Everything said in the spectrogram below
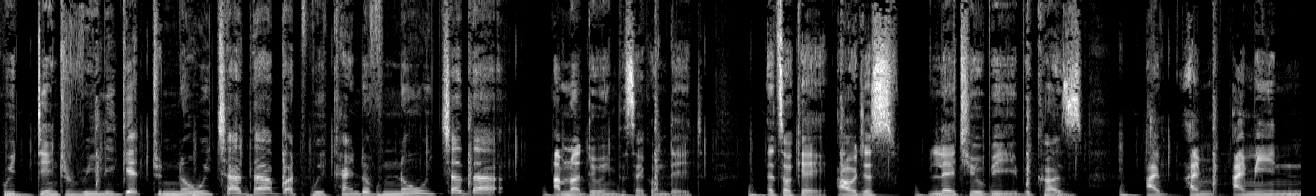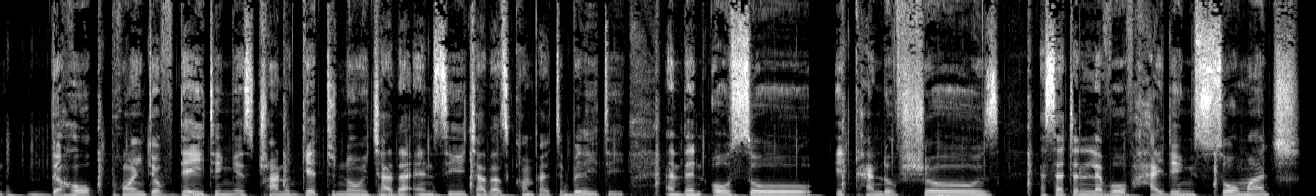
we didn't really get to know each other, but we kind of know each other I'm not doing the second date. It's okay. I'll just let you be because I I'm I mean the whole point of dating is trying to get to know each other and see each other's compatibility. And then also it kind of shows a certain level of hiding so much.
